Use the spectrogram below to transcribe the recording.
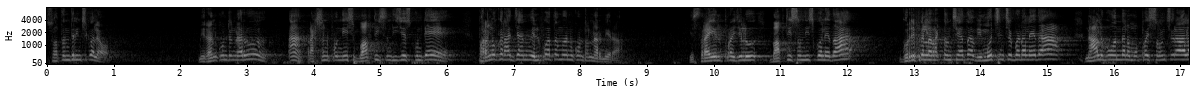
స్వతంత్రించుకోలేవు. మీరు అనుకుంటున్నారు రక్షణ పొందేసి బాప్తీసం తీసేసుకుంటే పరలోక రాజ్యాన్ని వెళ్ళిపోతాం అనుకుంటున్నారు మీరా? ఇస్రాయేల్ ప్రజలు బాప్తీసం తీసుకోలేదా? గొర్రెపిల్ల రక్తం చేత విమోచించబడలేదా? నాలుగు వందల ముప్పై సంవత్సరాల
